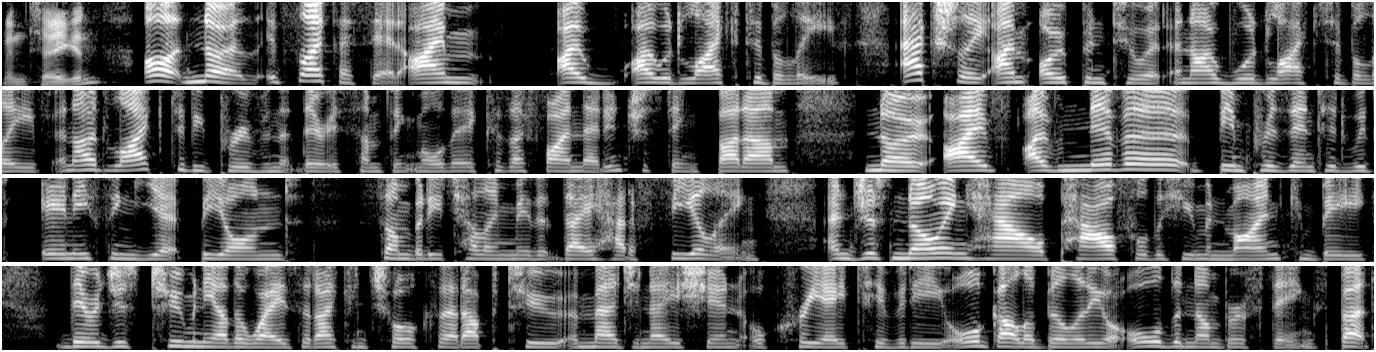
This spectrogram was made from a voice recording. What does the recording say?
And Tegan? Oh no, it's like I said. I'm I I would like to believe. Actually, I'm open to it and I would like to believe and I'd like to be proven that there is something more there because I find that interesting. But um no, I've I've never been presented with anything yet beyond somebody telling me that they had a feeling and just knowing how powerful the human mind can be there are just too many other ways that I can chalk that up to imagination or creativity or gullibility or all the number of things but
